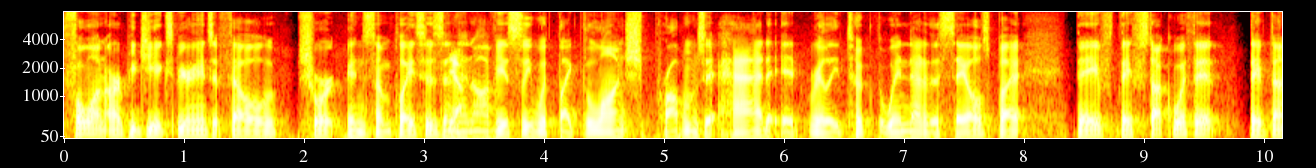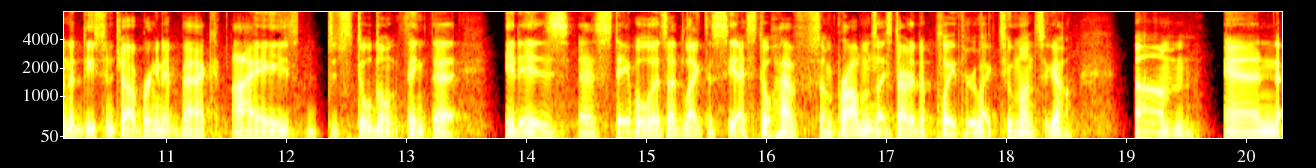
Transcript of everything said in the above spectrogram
full-on RPG experience, it fell short in some places, and Yeah. then obviously with like the launch problems it had, it really took the wind out of the sails. But they've they've stuck with it. They've done a decent job bringing it back. I still don't think that it is as stable as I'd like to see. I still have some problems. I started a playthrough like two months ago. Um, and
